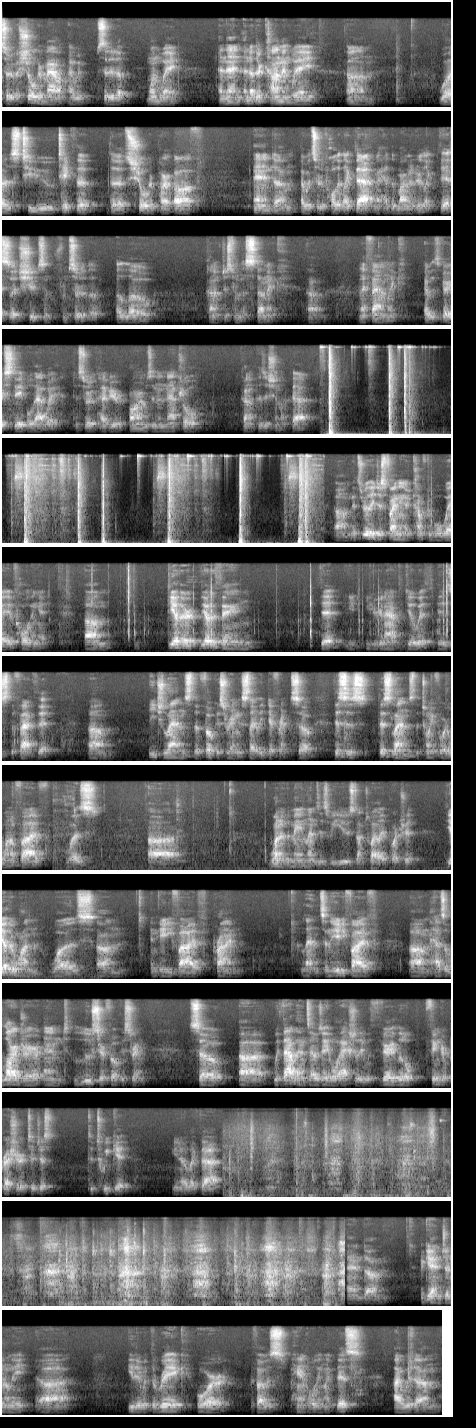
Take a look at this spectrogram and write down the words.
sort of a shoulder mount, I would set it up one way. And then another common way um, was to take the, the shoulder part off and um, I would sort of hold it like that and I had the monitor like this so it shoots from, from sort of a, a low, kind of just from the stomach. Um, and I found like I was very stable that way to sort of have your arms in a natural kind of position like that. Um, it's really just finding a comfortable way of holding it. Um, the other the other thing that you, you're going to have to deal with is the fact that um, each lens, the focus ring is slightly different. So this is this lens, the 24 to 105, was uh, one of the main lenses we used on Twilight Portrait. The other one was um, an 85 prime lens, and the 85 um, has a larger and looser focus ring. So uh, with that lens, I was able actually, with very little finger pressure, to just to tweak it, you know, like that. And um, again, generally, uh, either with the rig or if I was hand holding like this, I would um,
